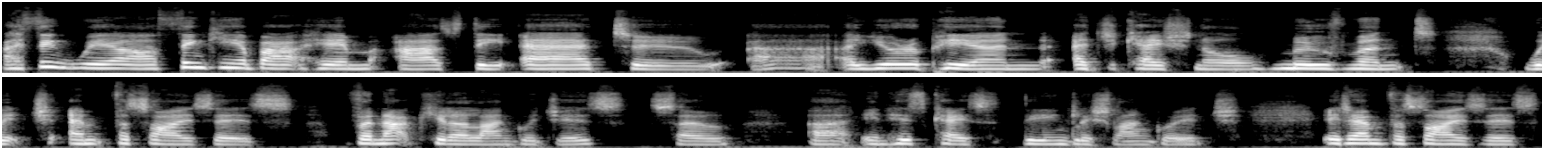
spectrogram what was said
I think we are thinking about him as the heir to uh, a European educational movement which emphasizes vernacular languages. So, uh, in his case, the English language. It emphasizes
